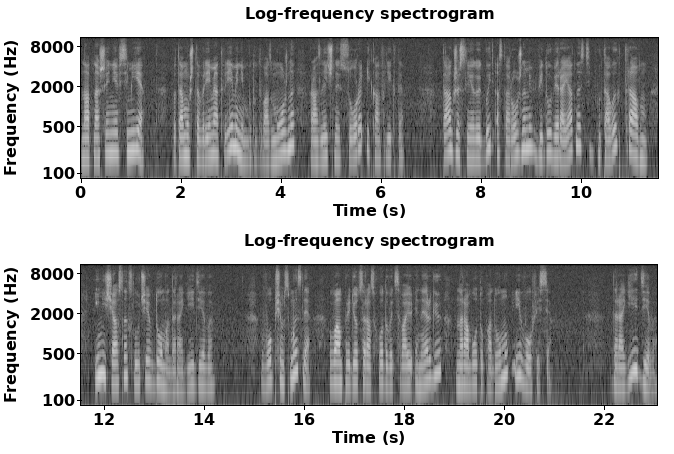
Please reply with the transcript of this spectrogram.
на отношения в семье, потому что время от времени будут возможны различные ссоры и конфликты. Также следует быть осторожными ввиду вероятности бытовых травм и несчастных случаев дома, дорогие девы. В общем смысле вам придется расходовать свою энергию на работу по дому и в офисе. Дорогие девы,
